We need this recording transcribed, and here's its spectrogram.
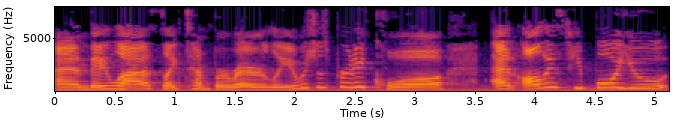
and they last like temporarily, which is pretty cool. And all these people, you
